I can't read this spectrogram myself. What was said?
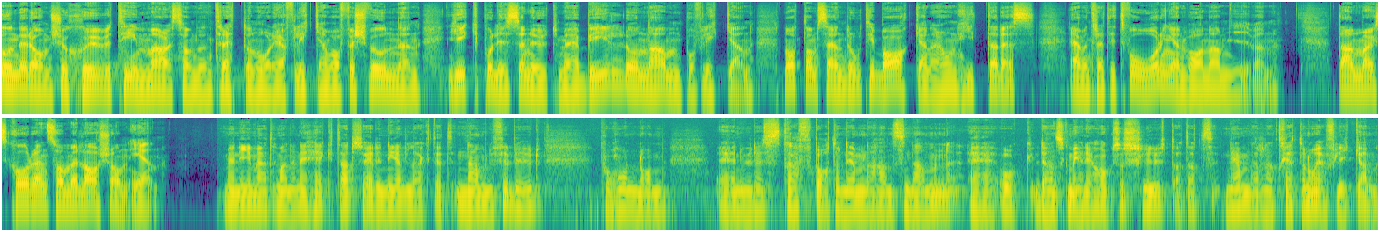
Under de 27 timmar som den 13-åriga flickan var försvunnen gick polisen ut med bild och namn på flickan. Något de sen drog tillbaka när hon hittades. Även 32-åringen var namngiven. Danmarkskorren Sommer Larsson igen. Men i och med att mannen är häktad så är det nedlagt ett namnförbud på honom. Eh, nu är det straffbart att nämna hans namn eh, och dansk media har också slutat att nämna den här 13-åriga flickan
